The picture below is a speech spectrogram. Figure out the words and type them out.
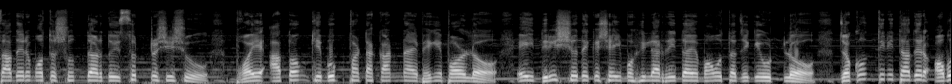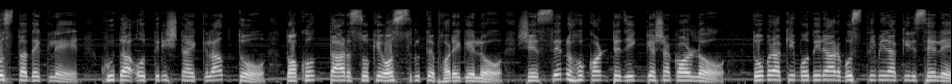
চাঁদের মতো সুন্দর দুই ছোট্ট শিশু ভয়ে আতঙ্কে বুক ফাটা কান্নায় ভেঙে পড়ল। এই দৃশ্য দেখে সেই মহিলার হৃদয়ে মমতা জেগে উঠল। যখন তিনি তাদের অবস্থা দেখলেন, ক্ষুধা ও তৃষ্ণায় ক্লান্ত, তখন তার চোখে অশ্রুতে ভরে গেল। সে স্নেহ কণ্ঠে জিজ্ঞাসা করল lộ. তোমরা কি মদিনার মুসলিমিনাকির ছেলে?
